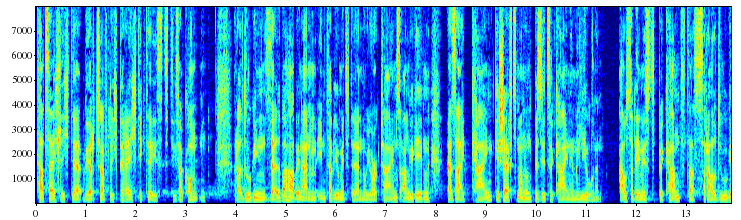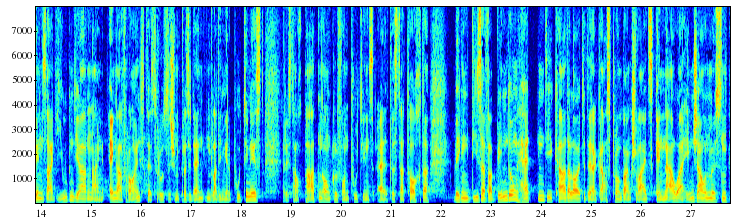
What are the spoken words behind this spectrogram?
tatsächlich der wirtschaftlich Berechtigte ist dieser Konten. Raldugin selber habe in einem Interview mit der New York Times angegeben, er sei kein Geschäftsmann und besitze keine Millionen. Außerdem ist bekannt, dass Raldugin seit Jugendjahren ein enger Freund des russischen Präsidenten Wladimir Putin ist. Er ist auch Patenonkel von Putins ältester Tochter. Wegen dieser Verbindung hätten die Kaderleute der Gazprom-Bank Schweiz genauer hinschauen müssen,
